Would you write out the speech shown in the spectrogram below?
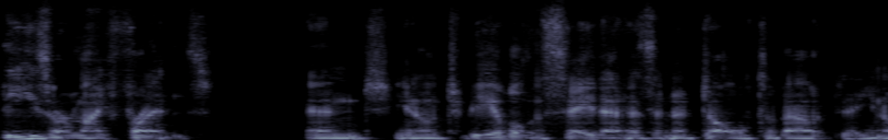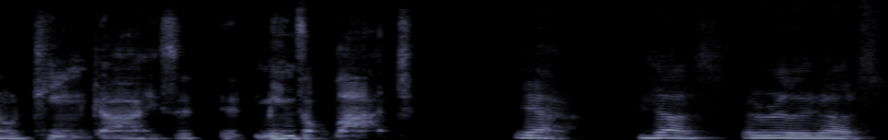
"These are my friends." And you know, to be able to say that as an adult about you know teen guys, it, it means a lot. Yeah, it does. It really does.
